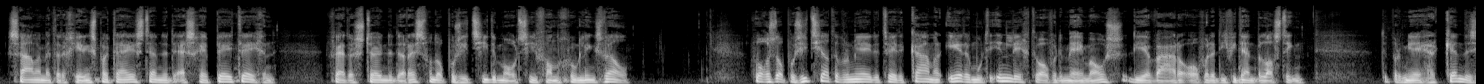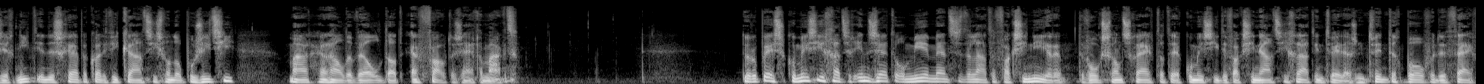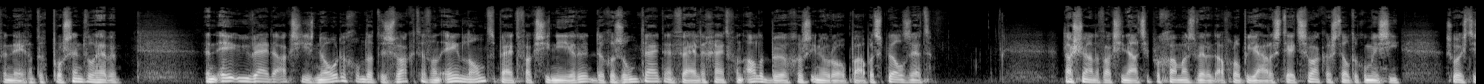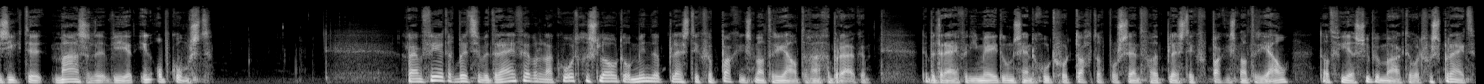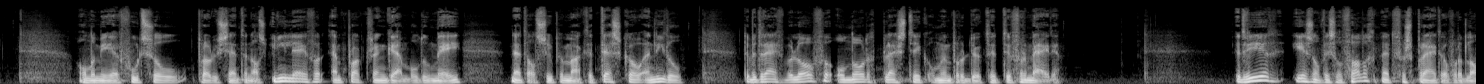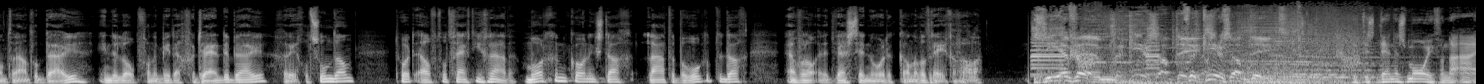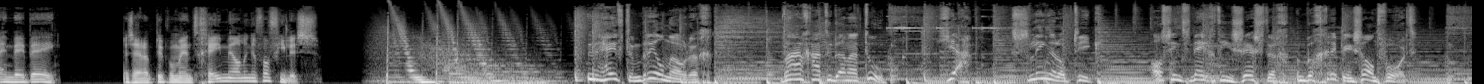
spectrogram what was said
Samen met de regeringspartijen stemde de SGP tegen. Verder steunde de rest van de oppositie de motie van GroenLinks wel. Volgens de oppositie had de premier de Tweede Kamer eerder moeten inlichten over de memo's die er waren over de dividendbelasting. De premier herkende zich niet in de scherpe kwalificaties van de oppositie, maar herhaalde wel dat er fouten zijn gemaakt. De Europese Commissie gaat zich inzetten om meer mensen te laten vaccineren. De Volkskrant schrijft dat de Commissie de vaccinatiegraad in 2020 boven de 95% wil hebben. Een EU-wijde actie is nodig omdat de zwakte van één land bij het vaccineren de gezondheid en veiligheid van alle burgers in Europa op het spel zet. Nationale vaccinatieprogramma's werden de afgelopen jaren steeds zwakker, stelt de commissie. Zo is de ziekte mazelen weer in opkomst. Ruim 40 Britse bedrijven hebben een akkoord gesloten om minder plastic verpakkingsmateriaal te gaan gebruiken. De bedrijven die meedoen zijn goed voor 80% van het plastic verpakkingsmateriaal dat via supermarkten wordt verspreid. Onder meer voedselproducenten als Unilever en Procter Gamble doen mee, net als supermarkten Tesco en Lidl. De bedrijven beloven onnodig plastic om hun producten te vermijden. Het weer, eerst nog wisselvallig met verspreid over het land een aantal buien. In de loop van de middag verdwijnen de buien, geregeld zon dan. Het wordt 11 tot 15 graden. Morgen, Koningsdag, later bewolkt op de dag. En vooral in het westen en noorden kan er wat regen vallen. ZFM, verkeersupdate. verkeersupdate. Dit is Dennis Mooij van de ANWB. Er zijn op dit moment geen meldingen van files. U heeft een bril nodig. Waar gaat u dan naartoe? Ja, slingeroptiek. Al sinds 1960 een begrip in Zandvoort.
